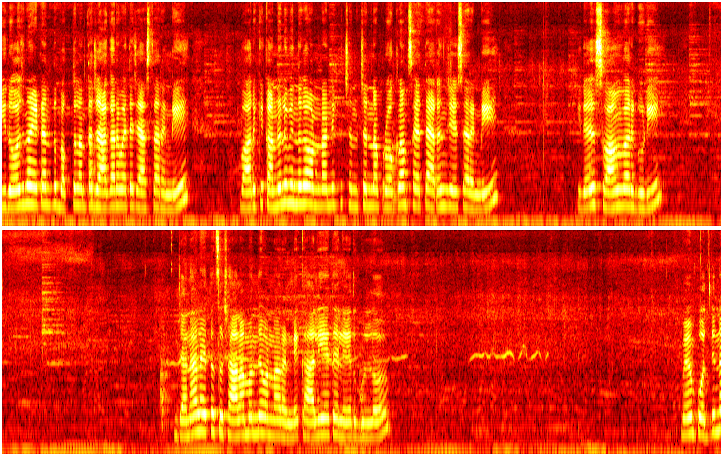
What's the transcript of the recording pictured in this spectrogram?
ఈ రోజు నైట్ అంతా భక్తులంతా జాగారం అయితే చేస్తారండి. వారికి కన్నుల విందుగా ఉండడానికి చిన్న చిన్న ప్రోగ్రామ్స్ అయితే అరేంజ్ చేశారండి. ఇదే స్వామివారి గుడి. జనాలు అయితే అసలు చాలామంది ఉన్నారండి. ఖాళీ అయితే లేదు గుళ్ళో. మేము పొద్దున్న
